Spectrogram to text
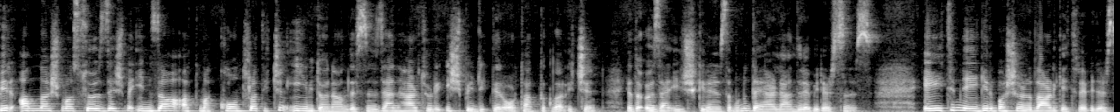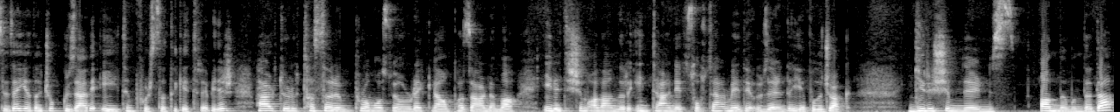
Bir anlaşma sözleşme imza atmak kontrat için iyi bir dönemdesiniz. Yani her türlü işbirlikleri ortaklıklar için ya da özel ilişkilerinizde bunu değerlendirebilirsiniz. Eğitimle ilgili başarılar getirebilir size ya da çok güzel bir eğitim fırsatı getirebilir. Her türlü tasarım promosyon reklam pazarlama iletişim alanları internet sosyal medya üzerinde yapılacak girişimleriniz anlamında da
